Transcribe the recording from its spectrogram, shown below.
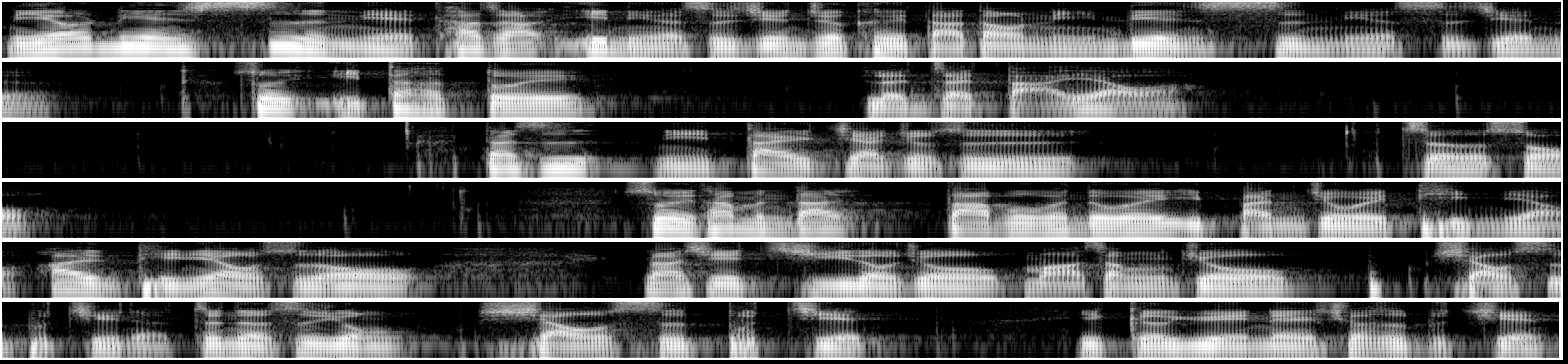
你要练四年，他只要一年的时间就可以达到你练四年的时间了。所以一大堆人在打药啊，但是你代价就是折寿。所以他们大大部分都会一般就会停药。啊，你停药的时候，那些肌肉就马上就消失不见了，真的是用消失不见。一个月内消失不见，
